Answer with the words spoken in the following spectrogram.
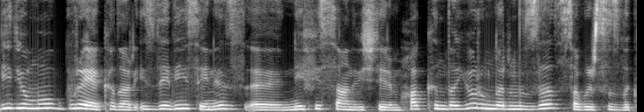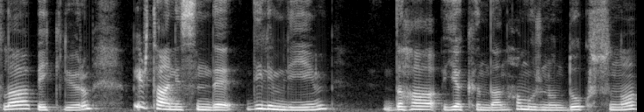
Videomu buraya kadar izlediyseniz e, nefis sandviçlerim hakkında yorumlarınızı sabırsızlıkla bekliyorum. Bir tanesini de dilimleyeyim. Daha yakından hamurunun dokusunu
